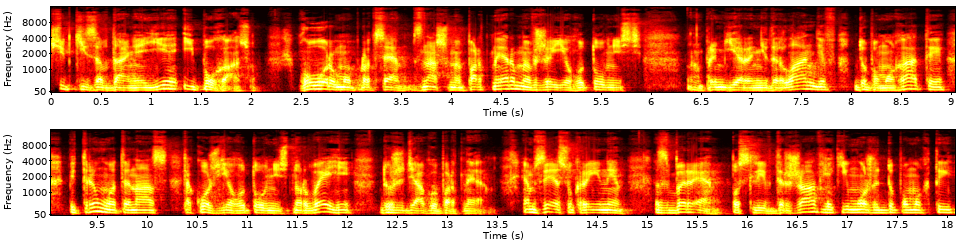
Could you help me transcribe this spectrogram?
чіткі завдання є і по газу. Говоримо про це з нашими партнерами. Вже є готовність прем'єра Нідерландів допомагати, підтримувати нас. Також є готовність Норвегії. Дуже дякую партнерам. МЗС України збере послів держав, які можуть допомогти.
